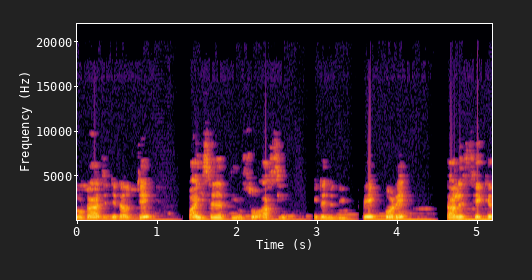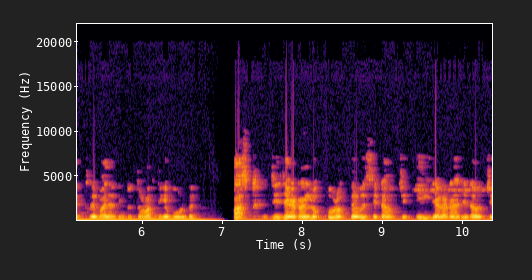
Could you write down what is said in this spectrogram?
লোটা আছে, যেটা হচ্ছে বাইশ হাজার তিনশো আশি, এটা যদি ব্রেক করে, তাহলে সেক্ষেত্রে বাজার কিন্তু তলার দিকে পড়বে। ফার্স্ট যে জায়গাটা লক্ষ্য রাখতে হবে, সেটা হচ্ছে এই জায়গাটা, যেটা হচ্ছে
